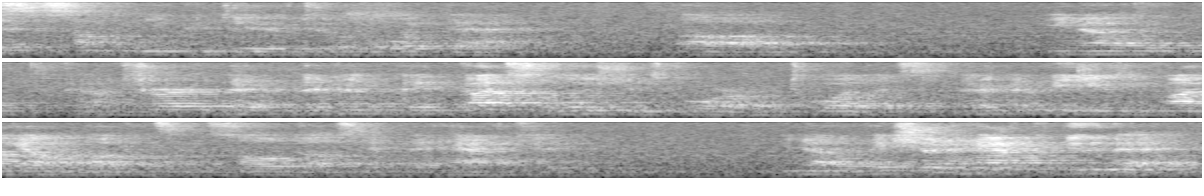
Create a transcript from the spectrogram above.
this is something you can do to avoid that. Uh, you know, I'm sure they're, they're they've got solutions for toilets. They're going to be using five-gallon buckets and sawdust if they have to. You know, they shouldn't have to do that.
